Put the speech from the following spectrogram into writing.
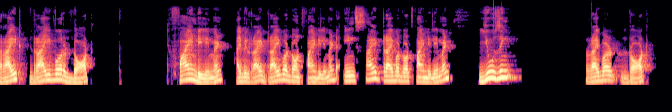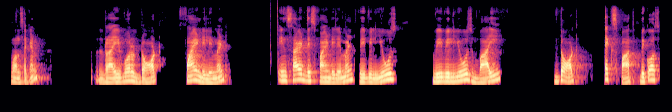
write driver dot find element. I will write driver dot find element inside driver dot find element using driver dot one second driver dot find element inside this find element we will use we will use by dot xpath because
